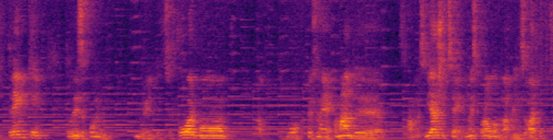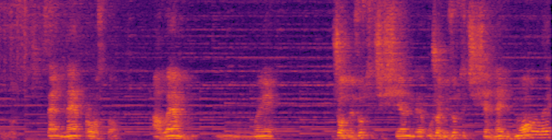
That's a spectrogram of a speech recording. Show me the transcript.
підтримки, ви заповнюєте цю форму, або хтось з моєї команди з вами зв'яжеться, і ми спробуємо організувати цю зустріч. Це не просто, але ми жодної зустрічі ще у жодній зустрічі ще не відмовили.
